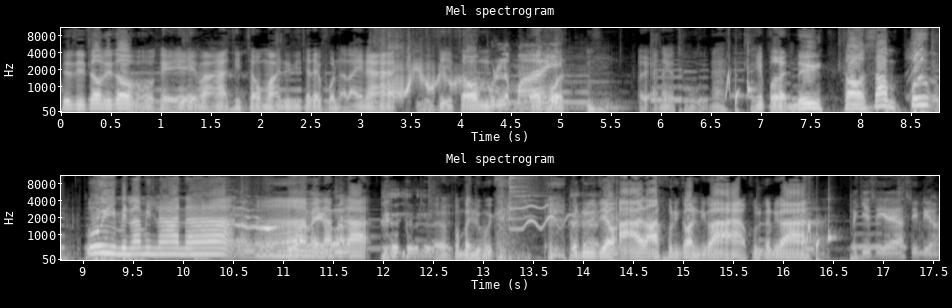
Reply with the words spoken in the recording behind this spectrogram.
ดูสีส้มสีส้มโอเคมาสีส้มมาดูดิจะได้ผลอะไรนะดูสีส้มผลไม้ได้ผลอื้อหือ เอออันนั้นก็ถูกนะโอเคเปิดหนึ่งสองสามปึ๊บอุ้ยเมล่าเมล่านะอ่าเมล่าเมล่าเออก็ไม่รู้เหมือนกันไปดูทีเดียวอ่าอ่าคุณก่อนดีกว่า คุณก่อนดีกว่าเมื่อกี้สีอะไรสีเหลือง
